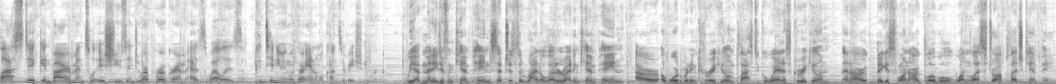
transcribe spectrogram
plastic environmental issues into our program as well as continuing with our animal conservation work. We have many different campaigns such as the Rhino Letter Writing Campaign, our award-winning curriculum, Plastic Awareness Curriculum, and our biggest one, our Global One Less Straw Pledge Campaign.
